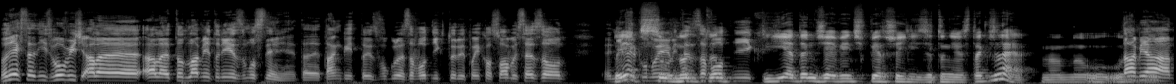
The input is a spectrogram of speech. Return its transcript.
No nie chcę nic mówić, ale, ale to dla mnie to nie jest wzmocnienie. Tangate to jest w ogóle zawodnik, który pojechał słaby sezon, nie no przekonuje mi no ten zawodnik. 1-9 w pierwszej lidze to nie jest tak źle. No, no, u... Damian,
